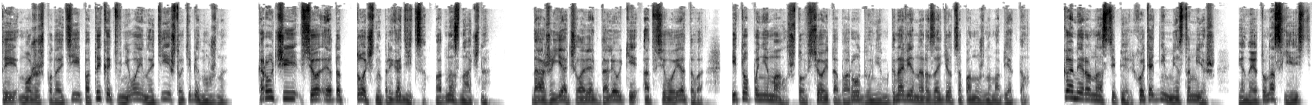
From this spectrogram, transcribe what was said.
Ты можешь подойти, потыкать в него и найти, что тебе нужно. Короче, все это точно пригодится, однозначно. Даже я, человек далекий от всего этого, и то понимал, что все это оборудование мгновенно разойдется по нужным объектам. Камера у нас теперь хоть одним местом ешь, и нет у нас есть.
